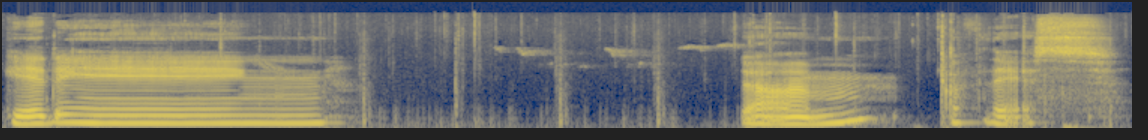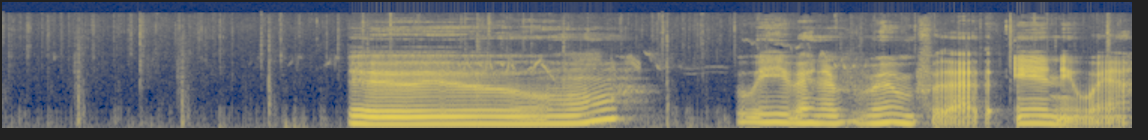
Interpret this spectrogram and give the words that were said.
getting some of this. So, do we even have room for that anywhere?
